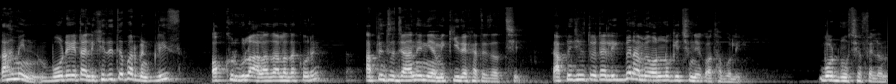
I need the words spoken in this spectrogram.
তাহমিন, বোর্ডে এটা লিখে দিতে পারবেন, প্লিজ? অক্ষরগুলো আলাদা আলাদা করে। আপনি তো জানেনই আমি কি দেখাতে যাচ্ছি। আপনি যেহেতু এটা লিখবেন, আমি অন্য কিছু নিয়ে কথা বলি। বোর্ড মুছে ফেলুন।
